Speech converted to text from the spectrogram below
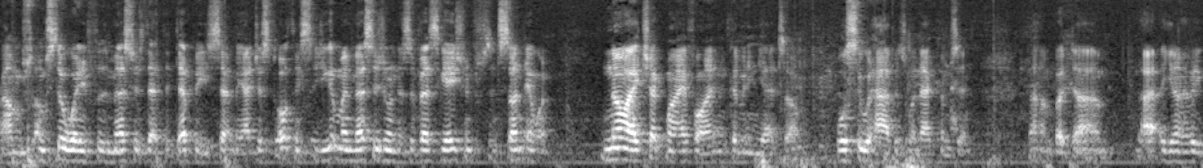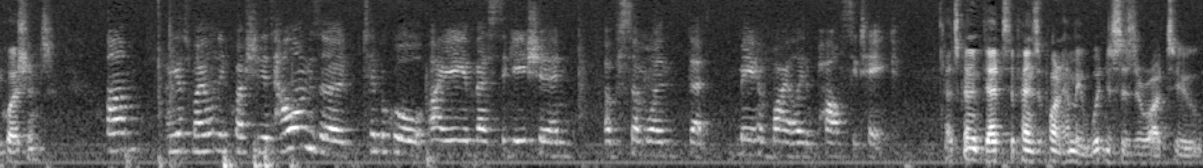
I'm, I'm still waiting for the message that the deputy sent me. I just thought, he said, you get my message on this investigation since Sunday? I went, no, I checked my iPhone, I didn't come in yet, so we'll see what happens when that comes in. Um, But um, I- you don't have any questions? Um, I guess my only question is, how long is a typical IA investigation of someone that may have violated policy take? That's going, to that depends upon how many witnesses there are to,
